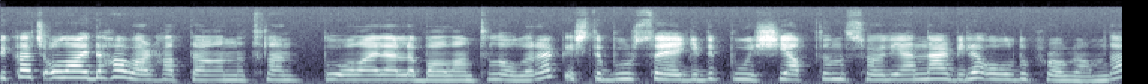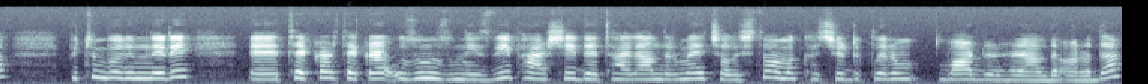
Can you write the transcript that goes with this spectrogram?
Birkaç olay daha var hatta anlatılan bu olaylarla bağlantılı olarak. İşte Bursa'ya gidip bu işi yaptığını söyleyenler bile oldu programda. Bütün bölümleri e, tekrar tekrar uzun uzun izleyip her şeyi detaylandırmaya çalıştım ama kaçırdıklarım vardır herhalde arada.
